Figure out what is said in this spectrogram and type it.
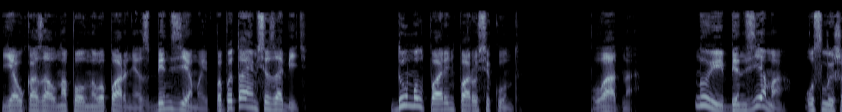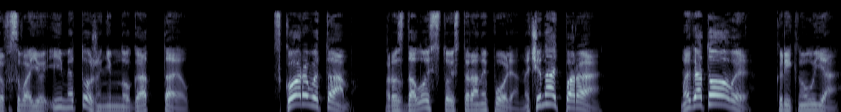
я указал на полного парня с бенземой. Попытаемся забить. Думал парень пару секунд. Ладно. Ну и бензема, услышав свое имя, тоже немного оттаял. «Скоро вы там?» — раздалось с той стороны поля. «Начинать пора!» «Мы готовы!» — крикнул я.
